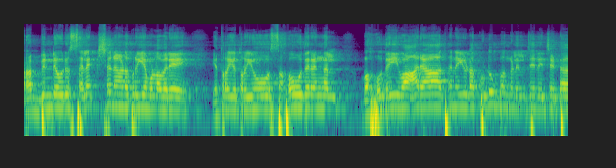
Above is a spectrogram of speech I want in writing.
റബ്ബിന്റെ ഒരു സെലക്ഷനാണ് പ്രിയമുള്ളവരെ. എത്രയെത്രയോ സഹോദരങ്ങൾ ബഹുദൈവ ആരാധനയുടെ കുടുംബങ്ങളിൽ ജനിച്ചിട്ട്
